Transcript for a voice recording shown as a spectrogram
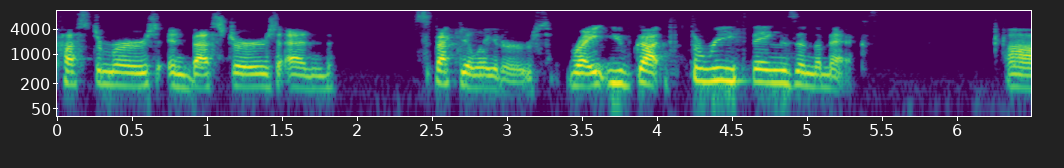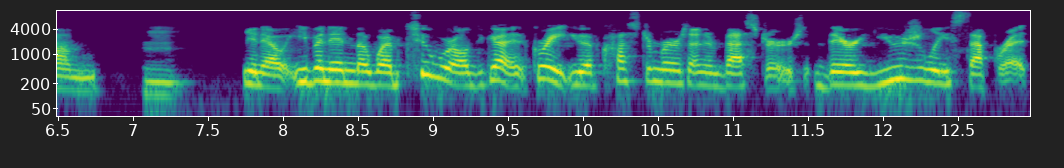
customers, investors, and speculators, right? You've got three things in the mix. Um, mm. You know, even in the Web 2 world, you got great, you have customers and investors. They're usually separate.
